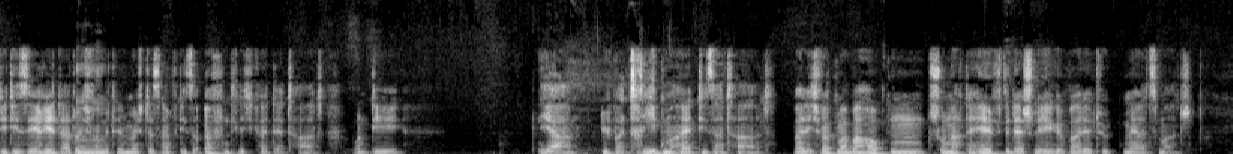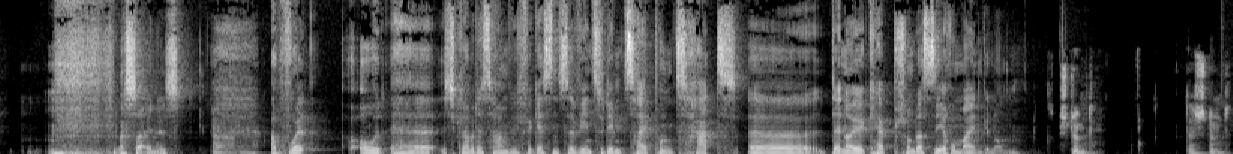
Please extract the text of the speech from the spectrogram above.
die die Serie dadurch Mhm. vermitteln möchte, ist einfach diese Öffentlichkeit der Tat und die ja, Übertriebenheit dieser Tat. Weil ich würde mal behaupten, schon nach der Hälfte der Schläge war der Typ mehr als Matsch. Wahrscheinlich. Obwohl, oh, äh, ich glaube, das haben wir vergessen zu erwähnen. Zu dem Zeitpunkt hat äh, der neue Cap schon das Serum eingenommen. Stimmt. Das stimmt.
